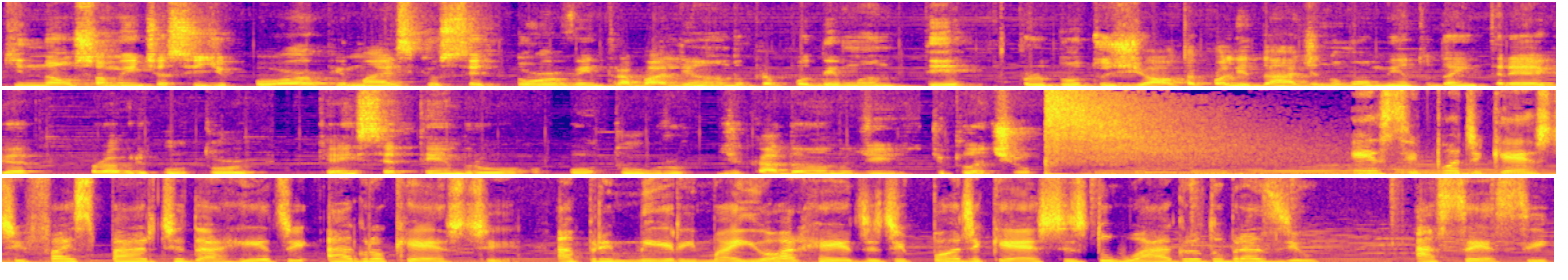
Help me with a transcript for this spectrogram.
que não somente a Sidcorp, mas que o setor vem trabalhando para poder manter produtos de alta qualidade no momento da entrega para o agricultor, que é em setembro, outubro de cada ano de, de plantio. Esse podcast faz parte da rede Agrocast, a primeira e maior rede de podcasts do agro do Brasil. Acesse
